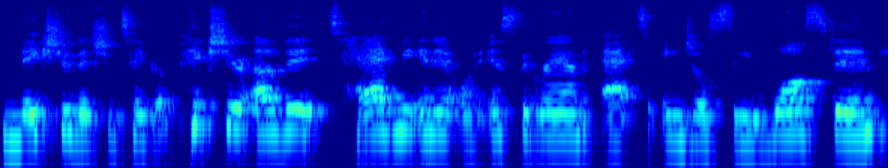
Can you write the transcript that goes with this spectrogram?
make sure that you take a picture of it, tag me in it on Instagram at Angel C. Walston.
